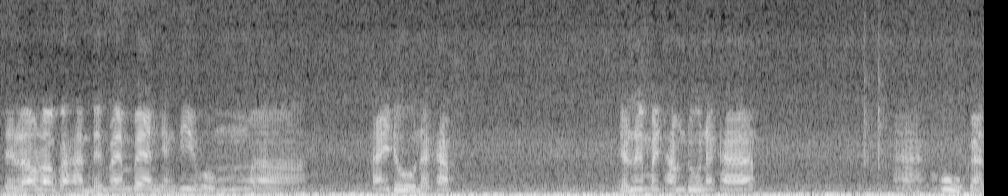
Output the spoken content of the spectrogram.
เสร็จแล้วเราก็หั่นเป็นแว่นๆอย่างที่ผมอ่า ให้ดูนะครับ อย่าลืมไปทำดูนะครับ อ่าคู่กัน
